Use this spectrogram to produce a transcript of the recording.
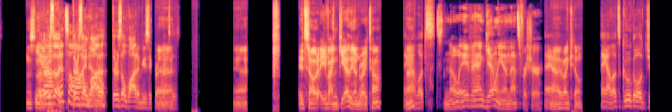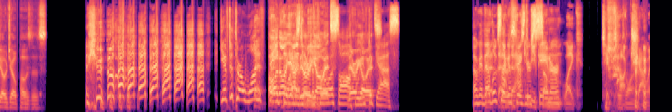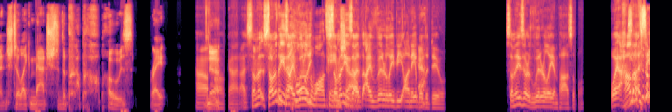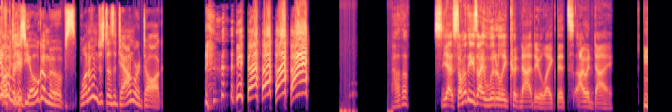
and stuff. Yeah, there's a that's all there's I a lot of there's a lot of music references. Yeah. It's not Evangelion, right, Kyle? Hang Huh? on, let's It's no Evangelion, that's for sure. hang Yeah, on, Evangelion. hang on. Let's Google JoJo poses. you have to throw one. Oh, no, one yeah, in there we go. throw It's- us there we We go. It's- guess. Okay, that, looks like a there has to figure skater. Some, like one. TikTok challenge to like match the p- p- pose, right? Oh, Yeah. oh god, I, some of some of Like these that I literally the some of these I. I literally be unable Yeah. to do. Some of these are literally impossible. Wait, how some the some fuck of them do are you just yoga moves. One of them just does a downward dog. how the yeah? Some of these I literally could not do. Like that's I would die.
